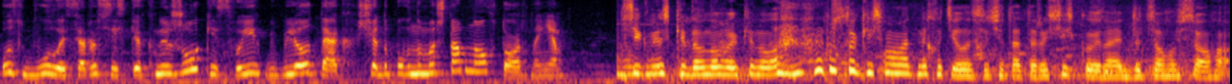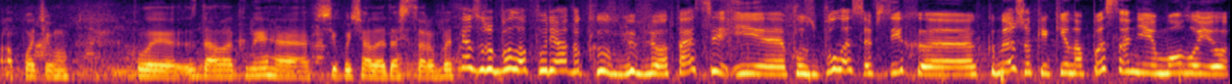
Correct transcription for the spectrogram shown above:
позбулися російських книжок із своїх бібліотек ще до повномасштабного вторгнення. Всі книжки давно викинула. Просто в якийсь момент не хотілося читати російською навіть до цього всього. А потім, коли здала книги, всі почали теж це робити. Я зробила порядок в бібліотеці і позбулася всіх е, книжок, які написані мовою е,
